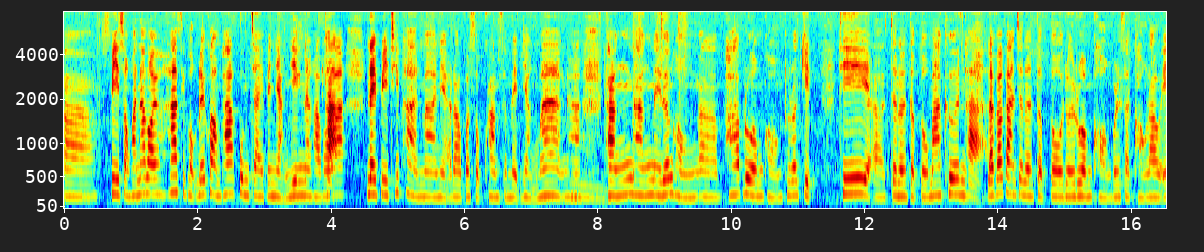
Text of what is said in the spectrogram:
อ่าปี 2556 ด้วยความภาคภูมิใจเป็นอย่างยิ่งนะคะ เพราะว่าในปีที่ผ่านมาเนี่ยเราประสบความสำเร็จอย่างมากนะคะอืมทั้งทั้งในเรื่องของอาภาพรวมของธุรกิจที่อ่าเจริญเติบโตมากขึ้นค่ะแล้วก็การเจริญเติบโตโดยรวมของบริษัทของเราเอ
